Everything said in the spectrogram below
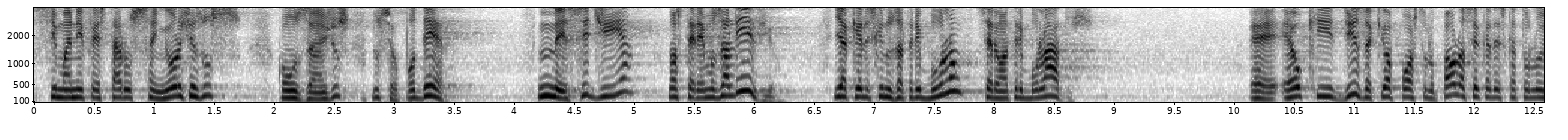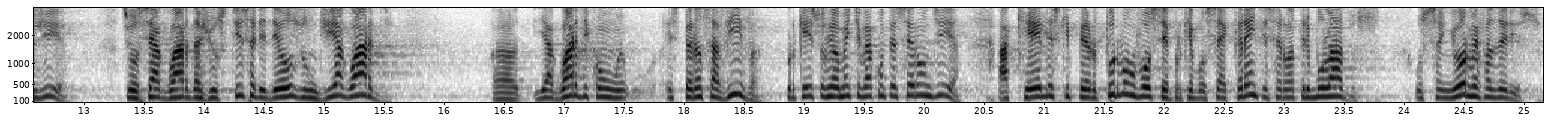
se manifestar o Senhor Jesus com os anjos do seu poder. Nesse dia, nós teremos alívio. E aqueles que nos atribulam serão atribulados. É, é, o que diz aqui o apóstolo Paulo acerca da escatologia. Se você aguarda a justiça de Deus, um dia aguarde. Uh, e aguarde com esperança viva, porque isso realmente vai acontecer um dia. Aqueles que perturbam você porque você é crente serão atribulados. O Senhor vai fazer isso.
